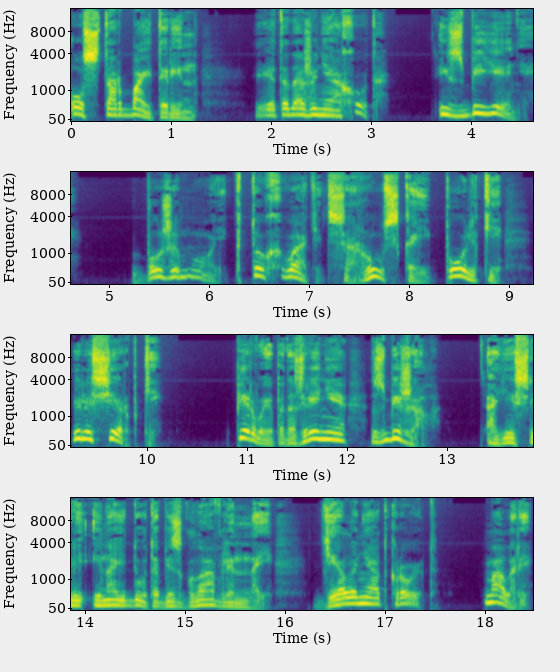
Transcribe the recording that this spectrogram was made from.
Остарбайтерин. И это даже не охота, избиение. Боже мой, кто хватится русской, польки или сербки? Первое подозрение сбежало. А если и найдут обезглавленной, дело не откроют. Мало ли,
